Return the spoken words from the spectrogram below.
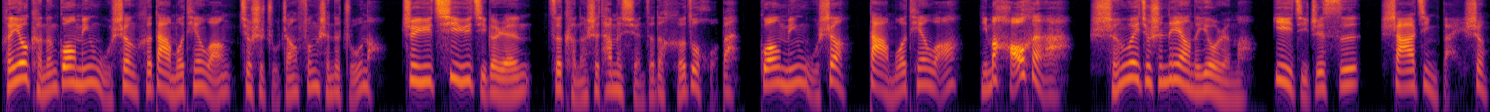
很有可能光明武圣和大魔天王就是主张封神的主脑。至于其余几个人，则可能是他们选择的合作伙伴。光明武圣、大魔天王，你们好狠啊！神位就是那样的诱人吗？一己之私，杀尽百圣，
